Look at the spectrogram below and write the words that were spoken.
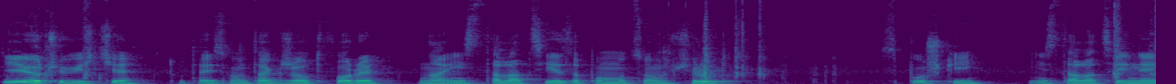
I oczywiście tutaj są także otwory na instalację za pomocą śrub z puszki instalacyjnej.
